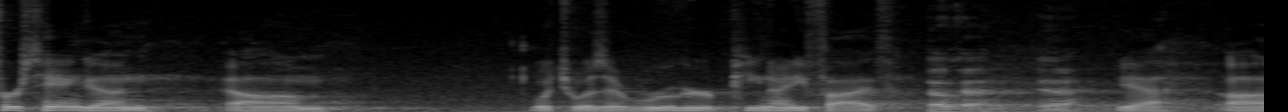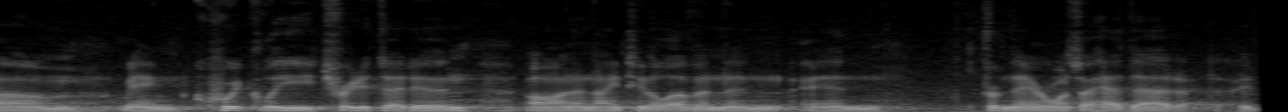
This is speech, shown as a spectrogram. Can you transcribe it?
first handgun, um, which was a Ruger P95. Okay, yeah. Yeah, um, and quickly traded that in on a 1911, and, and from there, once I had that, I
